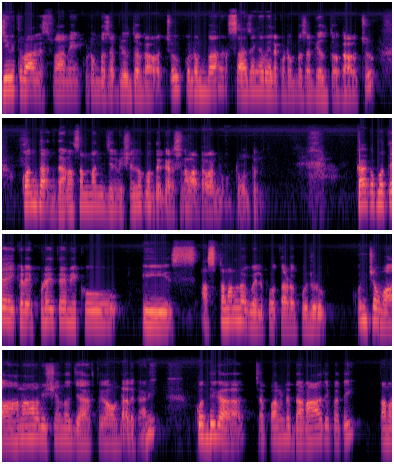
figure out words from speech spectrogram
జీవిత భాగస్వామి కుటుంబ సభ్యులతో కావచ్చు కుటుంబ సహజంగా వీళ్ళ కుటుంబ సభ్యులతో కావచ్చు కొంత ధన సంబంధించిన విషయంలో కొంత ఘర్షణ వాతావరణం ఉంటూ ఉంటుంది. కాకపోతే ఇక్కడ ఎప్పుడైతే మీకు ఈ అష్టమంలోకి వెళ్ళిపోతాడో కుజుడు కొంచెం వాహనాల విషయంలో జాగ్రత్తగా ఉండాలి. కానీ కొద్దిగా చెప్పాలంటే ధనాధిపతి తన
